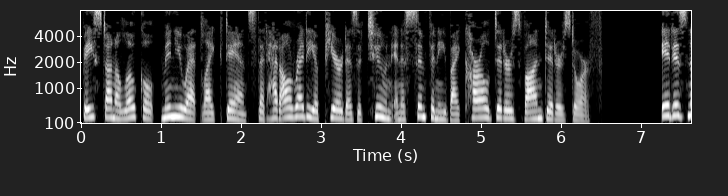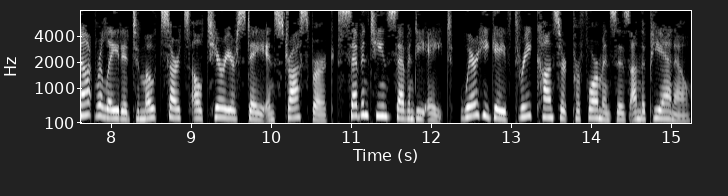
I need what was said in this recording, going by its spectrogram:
based on a local, minuet-like dance that had already appeared as a tune in a symphony by Karl Ditters von Dittersdorf. It is not related to Mozart's ulterior stay in Strasbourg 1778, where he gave three concert performances on the piano.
